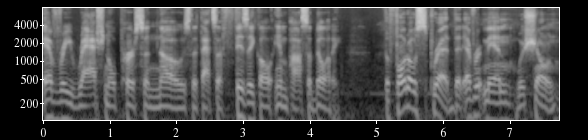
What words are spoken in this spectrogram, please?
Every rational person knows that that's a physical impossibility. The photo spread that Everett Mann was shown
